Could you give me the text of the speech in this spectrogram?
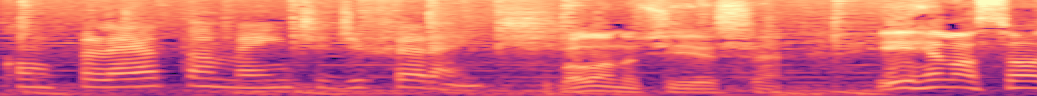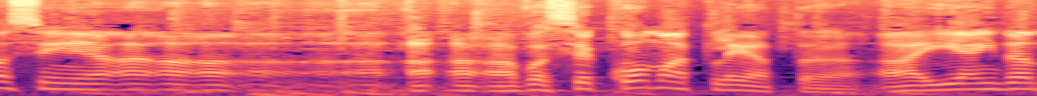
completamente diferente. Boa notícia. E em relação assim a, a, a, a, você como atleta, aí ainda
